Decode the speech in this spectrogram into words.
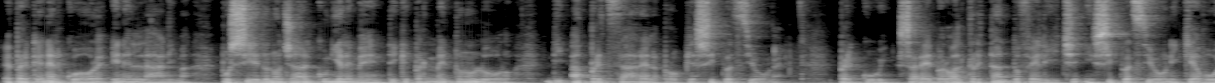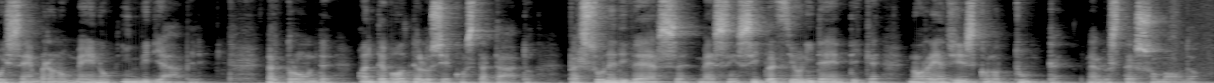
è perché nel cuore e nell'anima possiedono già alcuni elementi che permettono loro di apprezzare la propria situazione per cui sarebbero altrettanto felici in situazioni che a voi sembrano meno invidiabili. D'altronde, quante volte lo si è constatato, persone diverse, messe in situazioni identiche, non reagiscono tutte nello stesso modo.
